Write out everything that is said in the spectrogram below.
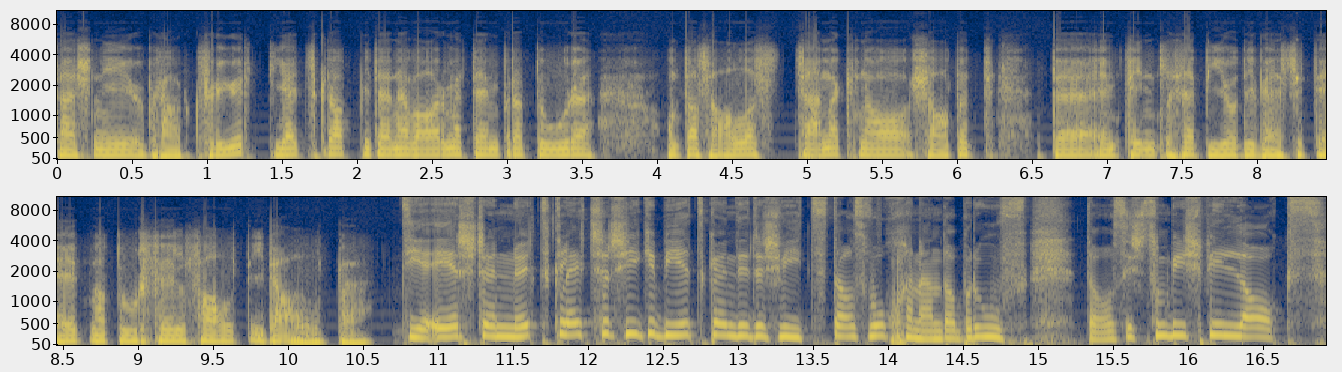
der Schnee überhaupt gefriert, jetzt gerade bei diesen warmen Temperaturen. Und das alles zusammengenommen schadet der empfindlichen Biodiversität, Naturvielfalt in den Alpen. Die ersten Nicht-Gletscher-Skigebiete gehen in der Schweiz das Wochenende aber auf. Das ist zum Beispiel Lax.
